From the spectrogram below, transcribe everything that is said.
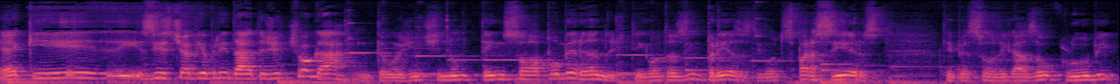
é que existe a viabilidade de a gente jogar. Então a gente não tem só a Pomerana, a gente tem outras empresas, tem outros parceiros, tem pessoas ligadas ao clube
